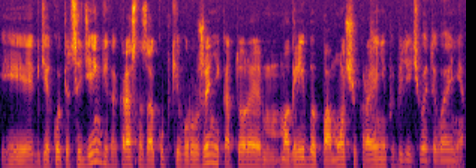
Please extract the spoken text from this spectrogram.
и где копятся деньги как раз на закупки вооружений, которые могли бы помочь Украине победить в этой войне.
